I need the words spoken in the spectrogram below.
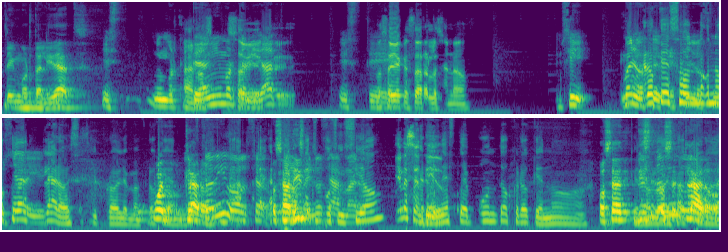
De inmortalidad. es, inmort- Ah, te no- dan no sabía inmortalidad, que- este, No sabía que estaba relacionado. sí, bueno, creo que, es eso no, no queda y- claro, ese es el problema. Creo Bueno, que claro. Digo, o sea, O sea, no, dice- exposición, Tiene pero sentido. en este punto creo que no. O sea, dice- no o sea, lo claro,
